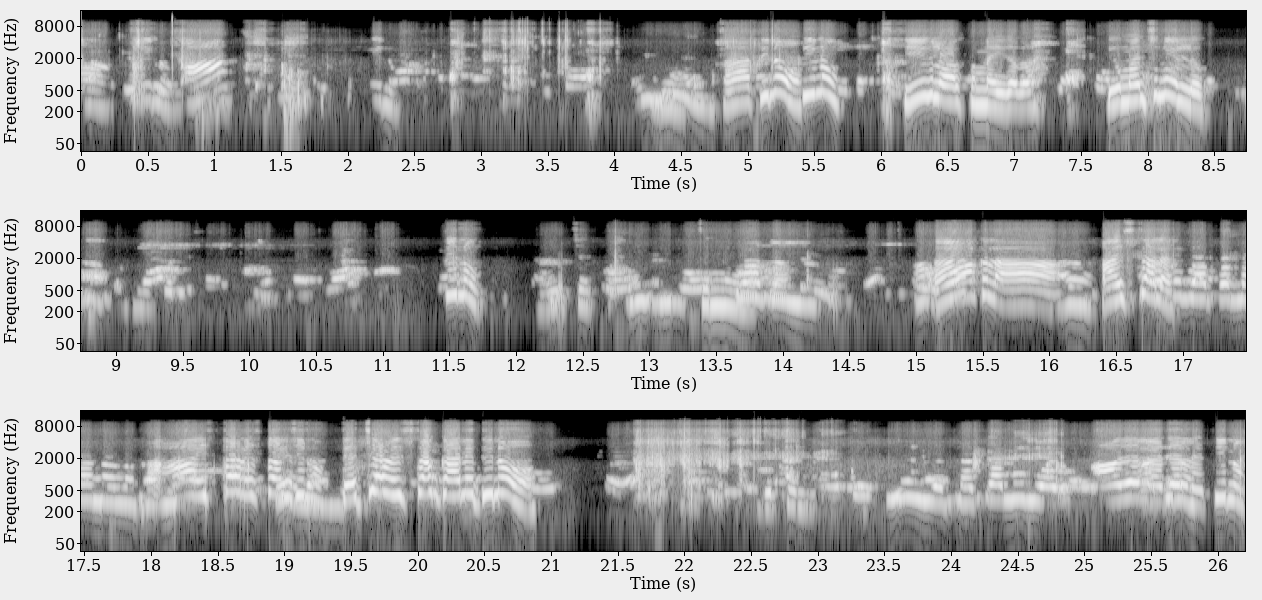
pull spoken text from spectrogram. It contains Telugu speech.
ఆ, తిను. ఆ? తిను. ఆ, తిను. తిను. ఈగలు వస్తున్నాయి కదా. ఇక మంచి నీళ్ళు. తిను. ఇస్తాలే. ఇస్తాను ఇస్తాను తిను. తెచ్చావు ఇస్తాం కానీ తిను. తిను.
